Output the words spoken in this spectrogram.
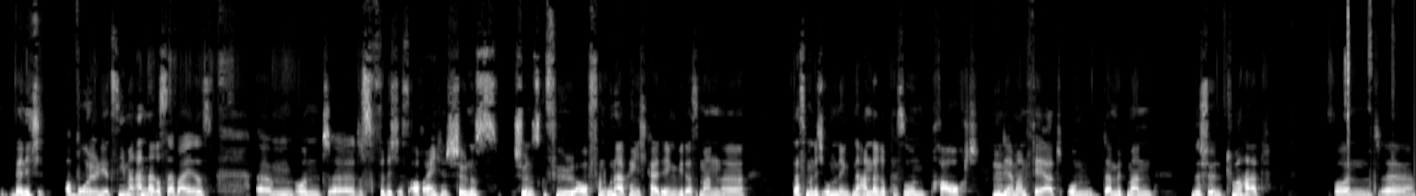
wenn ich, obwohl jetzt niemand anderes dabei ist. Ähm, und äh, das finde ich ist auch eigentlich ein schönes schönes Gefühl, auch von Unabhängigkeit irgendwie, dass man, äh, dass man nicht unbedingt eine andere Person braucht, mit mhm. der man fährt, um damit man eine schöne Tour hat. Und äh,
